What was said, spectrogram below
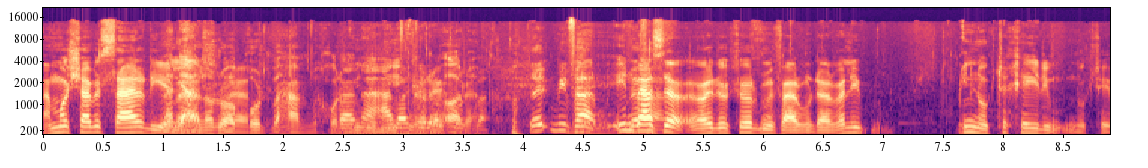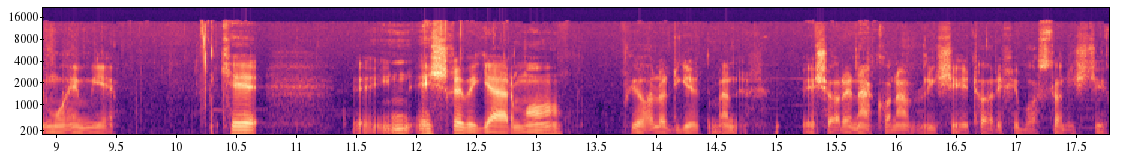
اما شب سردیه ولی الان راپورت به هم می‌خوره می‌دونی؟ آره. این بحث آقای دکتر میفرمودن ولی این نکته خیلی نکته مهمیه که این عشق به گرما که حالا دیگه من اشاره نکنم ریشه تاریخی باستانیش چیه.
